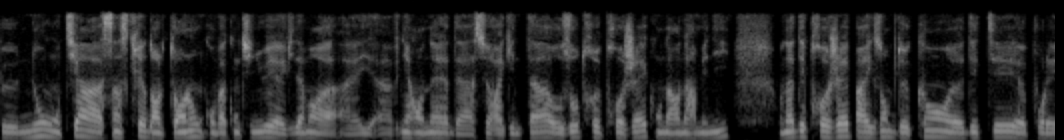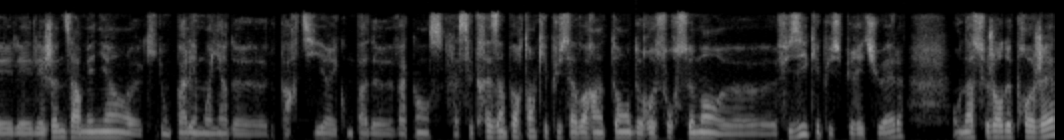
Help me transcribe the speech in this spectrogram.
nous, on tient à s'inscrire dans le temps long, qu'on va continuer évidemment à, venir en aide à Seraginta, aux autres projets qu'on a en Arménie. On a des projets, par exemple, de camps euh, d'été euh, pour les, jeunes Arméniens euh, qui n'ont pas les moyens de partir et qui n'ont pas de vacances. C'est très important qu'ils puissent avoir un temps de ressourcement physique et puis spirituel. On a ce genre de projet.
